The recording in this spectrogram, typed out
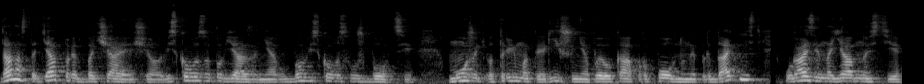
Дана стаття передбачає, що військовозобов'язані або військовослужбовці можуть отримати рішення ВЛК про повну непридатність у разі наявності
